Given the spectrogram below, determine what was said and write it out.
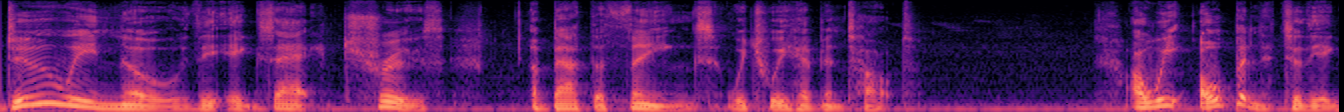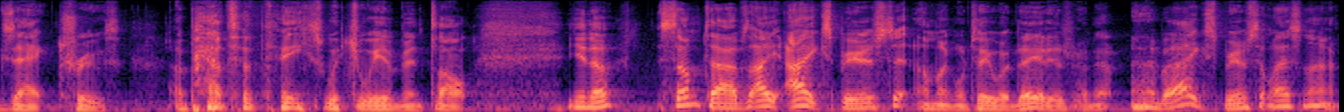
Do we know the exact truth about the things which we have been taught? Are we open to the exact truth about the things which we have been taught? You know, sometimes I, I experienced it. I'm not going to tell you what day it is right now, but I experienced it last night.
